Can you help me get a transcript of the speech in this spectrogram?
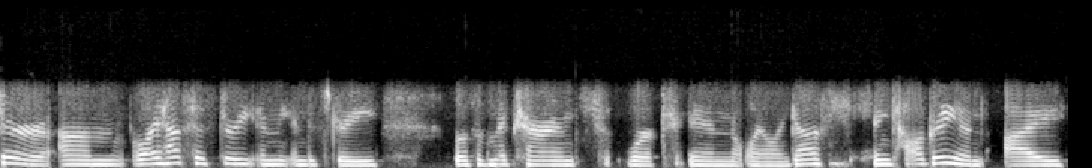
Sure. Um, well, I have history in the industry. Both of my parents work in oil and gas in Calgary, and I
